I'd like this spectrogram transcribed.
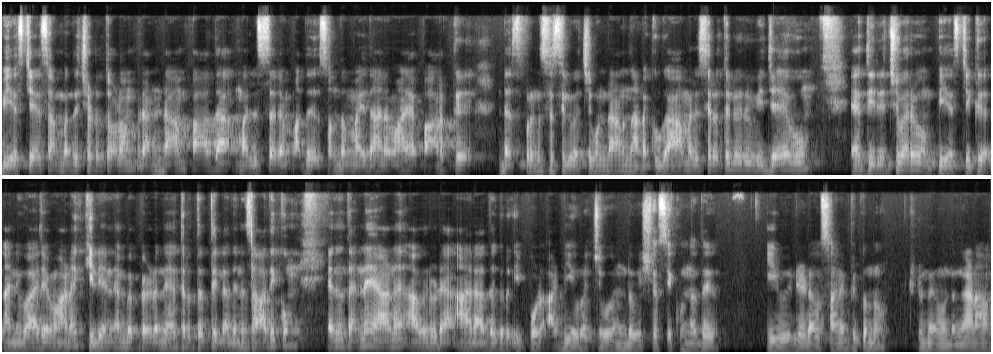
പി എസ് സംബന്ധിച്ചിടത്തോളം രണ്ടാം പാത മത്സരം അത് സ്വന്തം മൈതാനമായ പാർക്ക് ഡസ് പ്രിൻസസിൽ വെച്ചുകൊണ്ടാണ് നടക്കുക. ആ മത്സരത്തിൽ ഒരു വിജയവും തിരിച്ചുവരവും പി എസ് ടിക്ക് അനിവാര്യമാണ്. കിലിയൻ എംബപ്പയുടെ നേതൃത്വത്തിൽ അതിന് സാധിക്കും എന്ന് തന്നെയാണ് അവരുടെ ആരാധകർ ഇപ്പോൾ അടിയുറച്ചുകൊണ്ട് വിശ്വസിക്കുന്നത്. ഈ വീഡിയോയുടെ അവസാനിപ്പിക്കുന്നു. കാണാം.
